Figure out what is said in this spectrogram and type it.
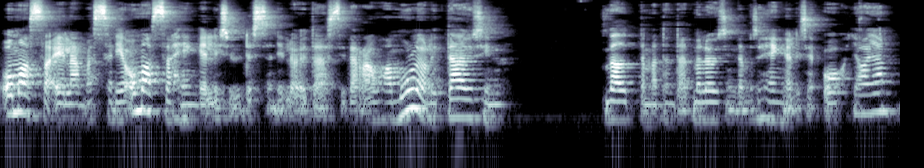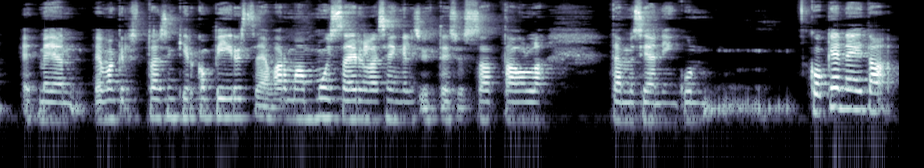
omassa elämässäni ja omassa hengellisyydessäni löytää sitä rauhaa. Mulle oli täysin välttämätöntä, että mä löysin tämmöisen hengellisen ohjaajan. Että meidän evankelistotaisen kirkon piirissä ja varmaan muissa erilaisissa hengellisyhteisöissä saattaa olla tämmöisiä niin kuin kokeneita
